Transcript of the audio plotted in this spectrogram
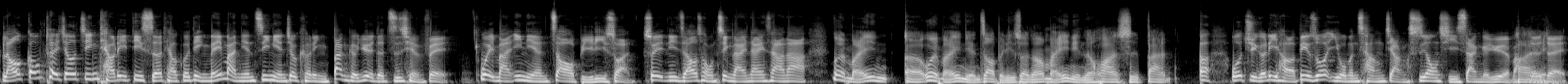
劳工退休金条例》第十二条规定，每满年之一年就可领半个月的资遣费，未满一年照比例算。所以你只要从进来那一刹那，未满一呃未满一年照比例算，然后满一年的话是半。呃，我举个例好了，比如说以我们常讲试用期三个月吧，对不对？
